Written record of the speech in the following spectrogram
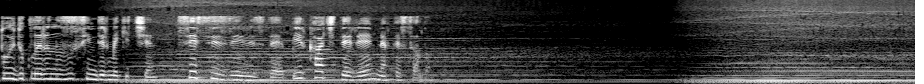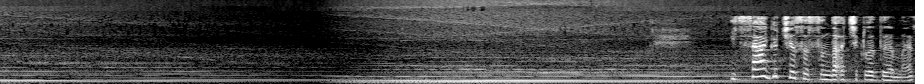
Duyduklarınızı sindirmek için sessizliğinizde birkaç derin nefes alın. İçsel güç yasasında açıkladığımız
